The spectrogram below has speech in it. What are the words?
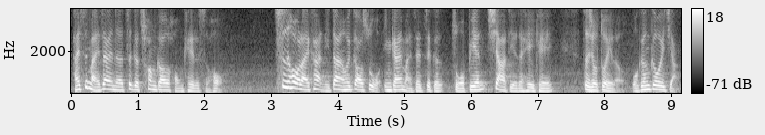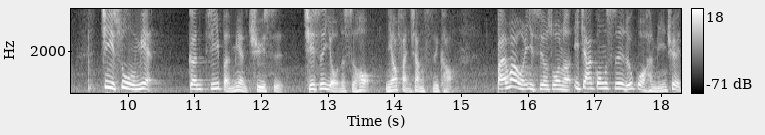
还是买在呢这个创高的红 K 的时候？事后来看，你当然会告诉我应该买在这个左边下跌的黑 K，这就对了。我跟各位讲，技术面跟基本面趋势，其实有的时候你要反向思考。白话文意思就是说呢，一家公司如果很明确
